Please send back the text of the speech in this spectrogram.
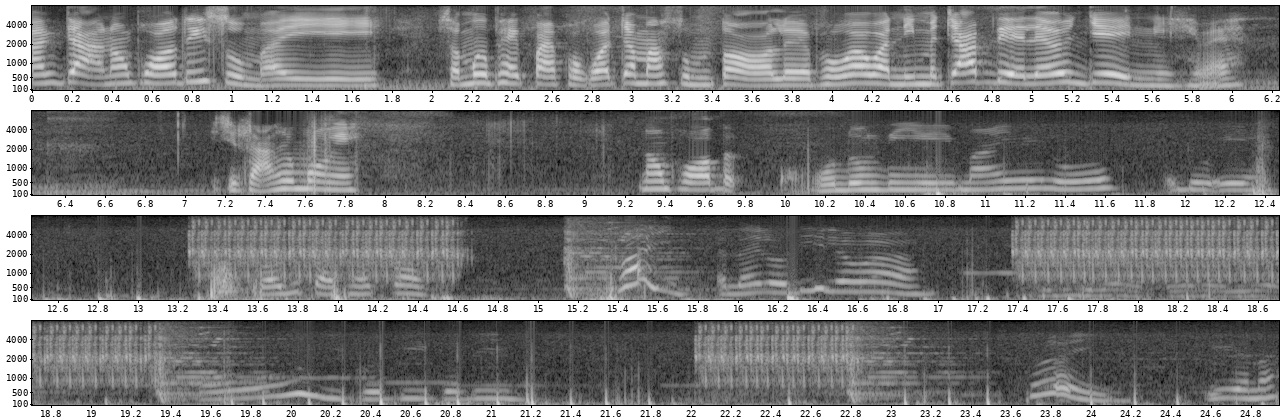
หลังจากน้องพอที่สุ่มไอ้ซัมเมอแพ็กไปผมว่าจะมาสุ่มต่อเลย เพราะว่าวันนี้มันจะอัปเดตแล้วเย็นนี่เห็นไหมสิบสามชั่วโมงเองน้องพอแบบโอ้โหดวงดีไหมไม่รู้ไปดูเองร้อยยี่สิบแปดแพ็กก่อนเฮ้ยอะไรโรดี้แล้วว่ะโอ้ยก็ดีก็ดีเฮ้ยดีอะนะ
